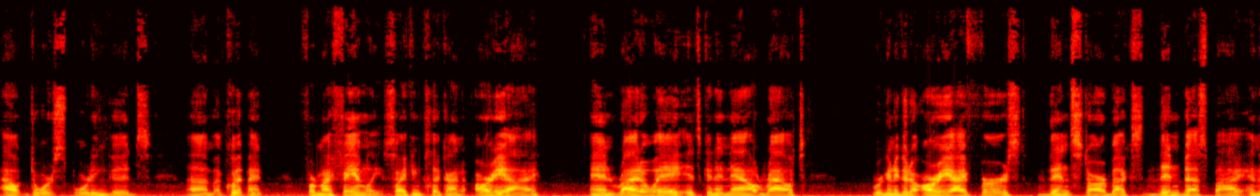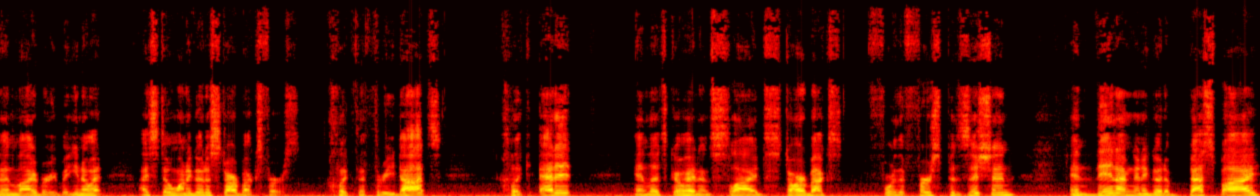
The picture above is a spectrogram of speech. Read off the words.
outdoor sporting goods um, equipment for my family. So I can click on REI and right away it's going to now route. We're going to go to REI first, then Starbucks, then Best Buy, and then library. But you know what? I still want to go to Starbucks first click the three dots, click edit, and let's go ahead and slide Starbucks for the first position. And then I'm gonna go to Best Buy,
